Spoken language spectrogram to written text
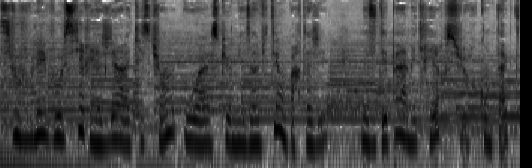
Si vous voulez vous aussi réagir à la question ou à ce que mes invités ont partagé, n'hésitez pas à m'écrire sur contact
